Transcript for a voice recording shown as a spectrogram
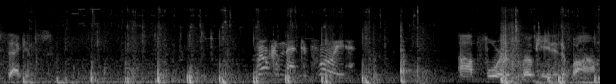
5 seconds. Welcome mat deployed. Op 4 has located a bomb.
